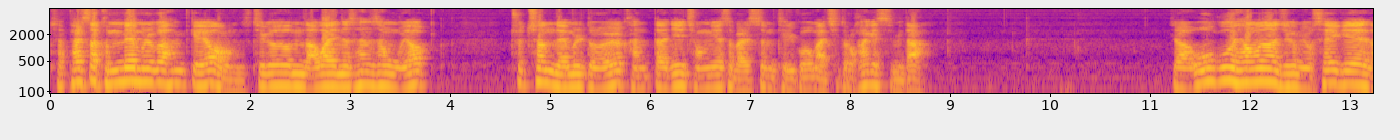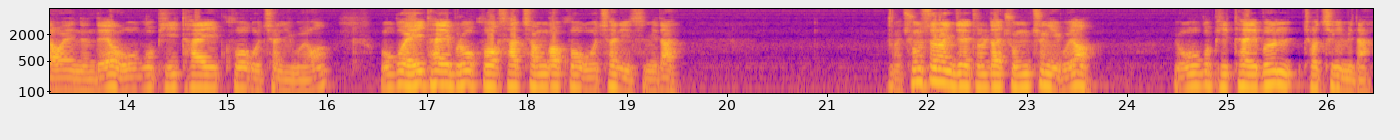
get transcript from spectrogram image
자, 84 금매물과 함께요. 지금 나와 있는 산성구역 추천 매물들 간단히 정리해서 말씀드리고 마치도록 하겠습니다. 자, 59형은 지금 요세개 나와 있는데요. 59 B타입 9억 5천이고요. 59 A타입으로 9억 4천과 9억 5천이 있습니다. 아, 충수는 이제 둘 다 중층이고요. 요59 B타입은 저층입니다.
